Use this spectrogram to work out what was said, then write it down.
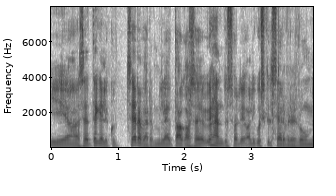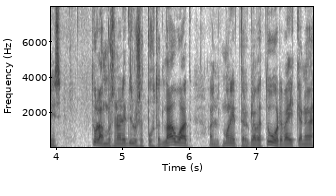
ja see tegelikult server, mille taga see ühendus oli, oli kuskil serveri ruumis tulemusena olid ilusad puhtad lauad, ainult monitor, klaviatuur, väikene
